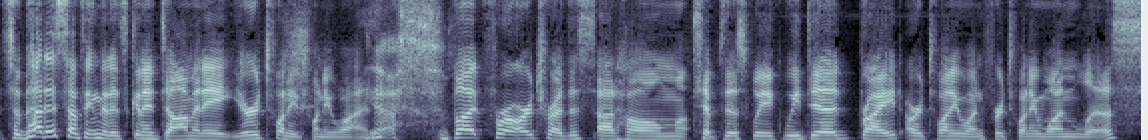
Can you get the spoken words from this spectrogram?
So that is something that is going to dominate your 2021. Yes. But for our try this at home tip this week, we did write our 21 for 21 lists.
